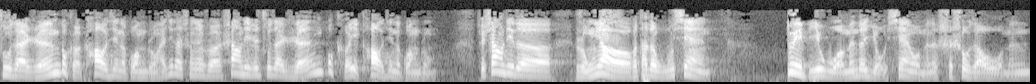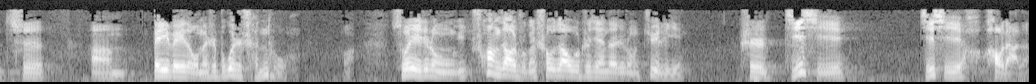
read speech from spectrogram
住在人不可靠近的光中，还记得圣经说，上帝是住在人不可以靠近的光中，所以上帝的荣耀和他的无限对比我们的有限，我们的是受造物，我们是嗯卑微的，我们是不过是尘土。啊。所以这种创造主跟受造物之间的这种距离是极其极其浩大的，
